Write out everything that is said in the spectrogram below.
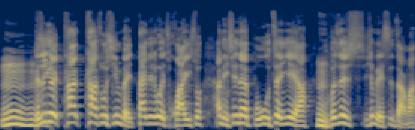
嗯，可是因为他踏出新北，大家就会怀疑说啊，你现在不务正业啊，你不是新北市长吗？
